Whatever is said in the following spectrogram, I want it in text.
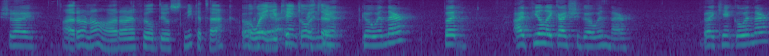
Should I? I don't know. I don't know if he'll do a sneak attack. oh wait, Okay, you can't I- go I in there. can't go in there, but I feel like I should go in there. But I can't go in there.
